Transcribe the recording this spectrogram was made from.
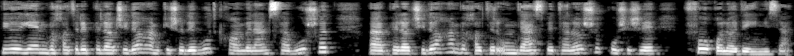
بیوگن به خاطر پلاچیدا هم که شده بود کاملا صبور شد و پلاچیدا هم به خاطر اون دست به تلاش و کوشش فوق العاده ای می‌زد.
